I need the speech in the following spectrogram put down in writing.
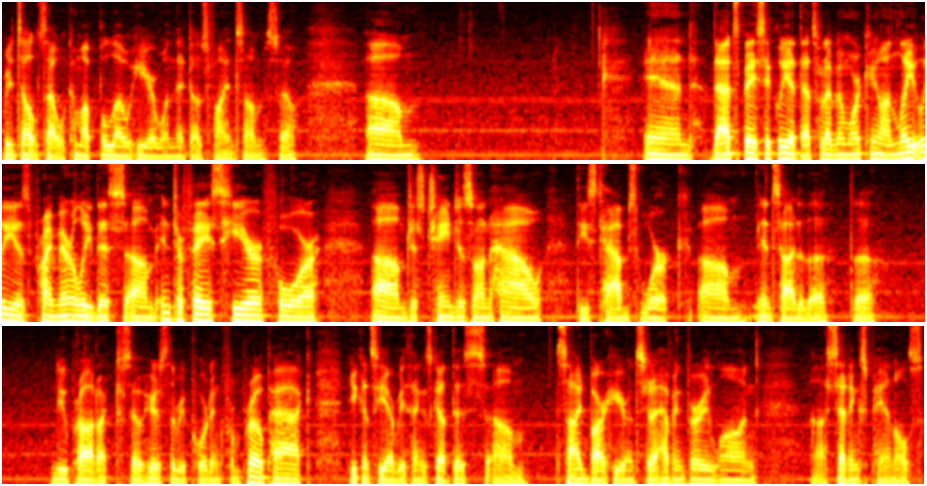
results that will come up below here when it does find some so um, and that's basically it. That's what I've been working on lately is primarily this um, interface here for um, just changes on how these tabs work um, inside of the, the new product. So here's the reporting from ProPack. You can see everything's got this um, sidebar here instead of having very long uh, settings panels.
